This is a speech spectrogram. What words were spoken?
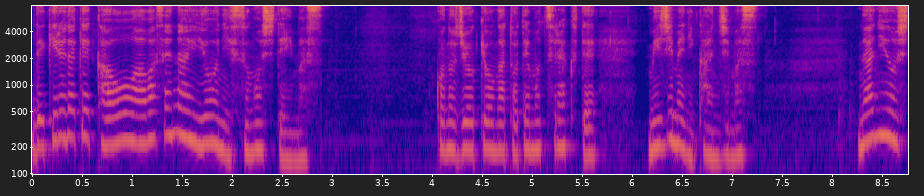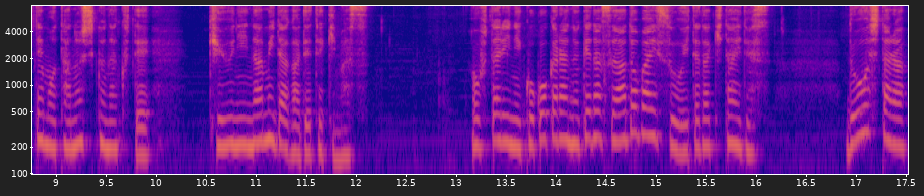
できるだけ顔を合わせないように過ごしています。この状況がとても辛くて惨めに感じます。何をしても楽しくなくて急に涙が出てきます。お二人にここから抜け出すアドバイスをいただきたいです。どうしたら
